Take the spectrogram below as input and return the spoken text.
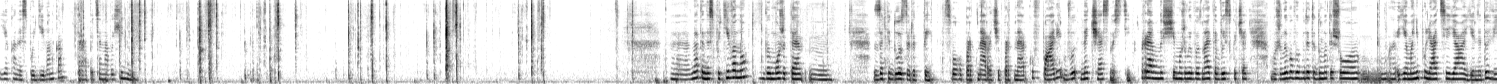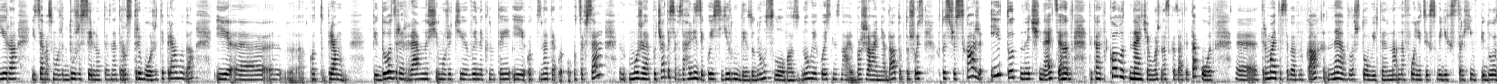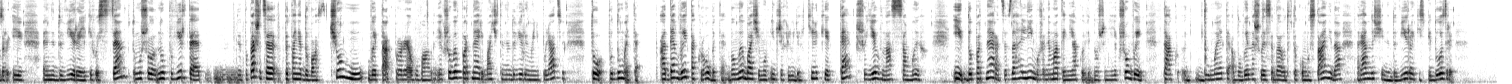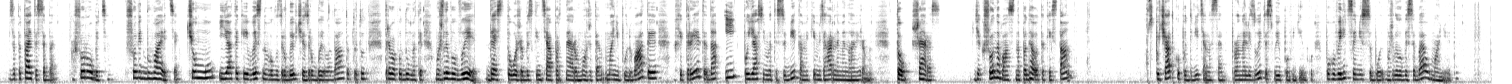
Яка несподіванка трапиться на вихідні? Е, Знаєте, несподівано ви можете запідозрити свого партнера чи партнерку в парі в нечесності. Ревнощі, можливо, знаєте, вискочать. Можливо, ви будете думати, що є маніпуляція, є недовіра, і це вас може дуже сильно знаєте, розтривожити прямо. Да? І е, е, от прям підозри, ревнощі можуть виникнути. І от знаєте, оце все може початися взагалі з якоїсь єрунди, з одного слова, з одного якогось, не знаю, бажання. Да? Тобто щось, хтось щось скаже, і тут почнеться от така колотнеча, можна сказати. Так от, е, тримайте себе в руках, не влаштовуйте на, на фоні цих своїх страхів, підозр і е, недовіри якихось сцен, тому що, ну, повірте, по-перше, це питання до вас. Чому ви так прореагували? Якщо ви в партнері бачите недовіру і маніпуляцію, то подумайте, а де ви так робите? Бо ми бачимо в інших людях тільки те, що є в нас самих. І до партнера це взагалі може не мати ніякого відношення. Якщо ви так думаєте, або ви знайшли себе от в такому стані, да, ревнощі, недовіра, якісь підозри, запитайте себе, а що робиться? Що відбувається? Чому я такий висновок зробив чи зробила? Да? Тобто тут треба подумати, можливо, ви десь теж без кінця партнером можете маніпулювати, хитрити да? і пояснювати собі там якимись гарними намірами. То ще раз, якщо на вас нападе отакий стан, спочатку подивіться на себе, проаналізуйте свою поведінку, поговоріть самі з собою. Можливо, ви себе обманюєте.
